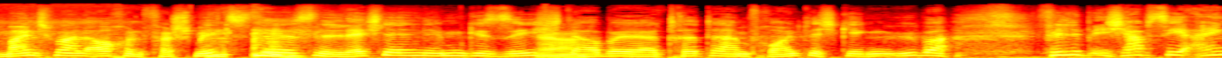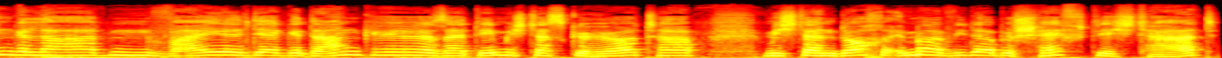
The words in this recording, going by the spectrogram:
manchmal auch ein verschmitztes Lächeln im Gesicht, ja. aber er tritt einem freundlich gegenüber. Philipp, ich habe Sie eingeladen, weil der Gedanke, seitdem ich das gehört habe, mich dann doch immer wieder beschäftigt hat.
